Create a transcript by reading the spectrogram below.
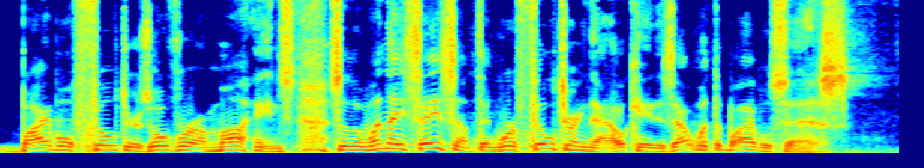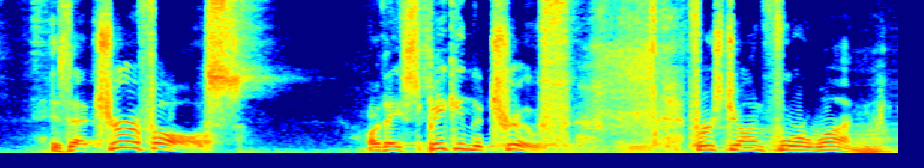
Bible filters over our minds, so that when they say something, we're filtering that. Okay, is that what the Bible says? Is that true or false? Are they speaking the truth? 1 John 4 1.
